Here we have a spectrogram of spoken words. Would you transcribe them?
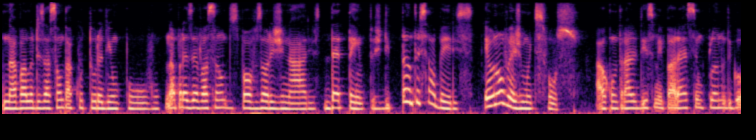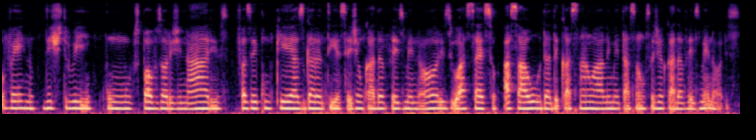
na valorização da cultura de um povo, na preservação dos povos originários, detentos de tantos saberes. Eu não vejo muito esforço ao contrário disso, me parece um plano de governo destruir com os povos originários, fazer com que as garantias sejam cada vez menores e o acesso à saúde, à educação, à alimentação sejam cada vez menores.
